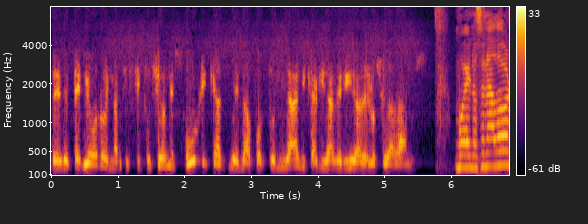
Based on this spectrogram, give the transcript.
de deterioro en las instituciones públicas, de la oportunidad y calidad de vida de los ciudadanos. Bueno, senador,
